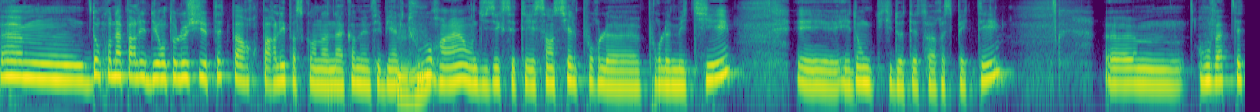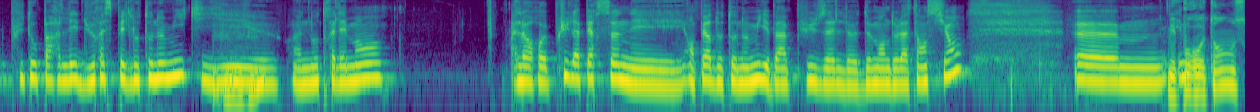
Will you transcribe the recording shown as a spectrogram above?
Euh, donc on a parlé de déontologie, je vais peut-être pas en reparler parce qu'on en a quand même fait bien le mhm. tour. Hein. On disait que c'était essentiel pour le, pour le métier et, donc qui doit être respecté. Euh, on va peut-être plutôt parler du respect de l'autonomie qui est mhm. un autre élément. Alors plus la personne est en perte d'autonomie, et eh ben plus elle demande de l'attention. Euh, mais pour autant, ce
